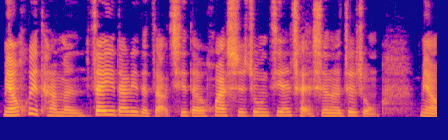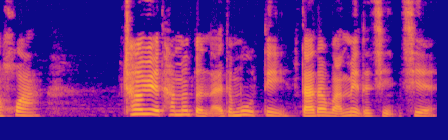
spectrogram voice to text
描绘他们。在意大利的早期的画室中间产生了这种描画。超越他们本来的目的，达到完美的境界。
